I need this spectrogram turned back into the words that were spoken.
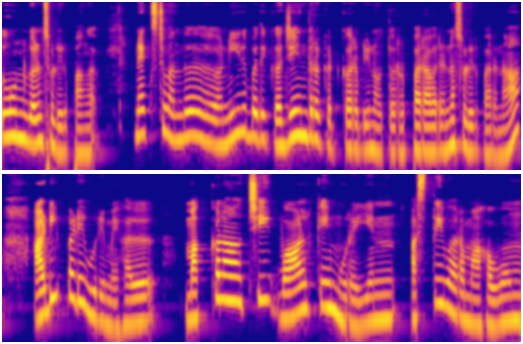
தூண்கள்னு சொல்லியிருப்பாங்க. நெக்ஸ்ட் வந்து நீதிபதி கஜேந்திர கட்கர் அப்படின்னு ஒருத்தர் இருப்பார். அவர் என்ன சொல்லியிருப்பாருன்னா அடிப்படை உரிமைகள் மக்களாட்சி வாழ்க்கை முறையின் அஸ்திவாரமாகவும்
